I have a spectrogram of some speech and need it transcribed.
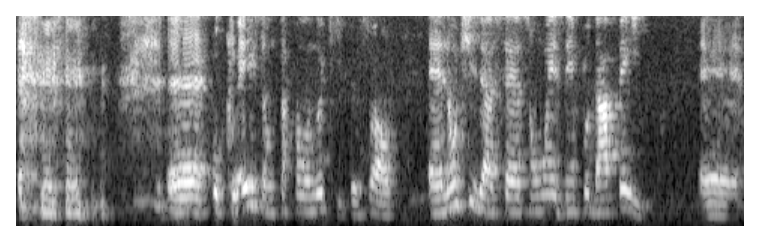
é, o Clayton está falando aqui, pessoal. É, não tive acesso a um exemplo da API, é,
